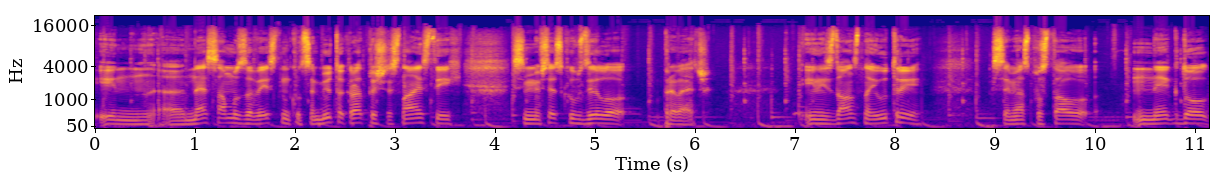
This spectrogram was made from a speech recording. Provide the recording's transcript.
in uh, ne samo zavesten, kot sem bil takrat pri 16, se mi je vse skupaj zdelo preveč. In iz danes na jutri sem jaz postal nekdo,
